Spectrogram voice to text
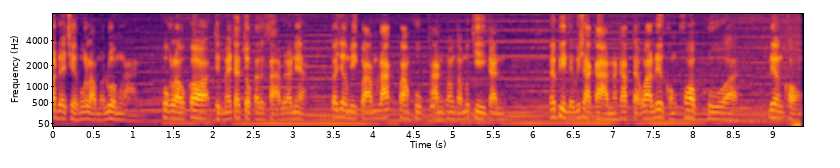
ก็ได้เชิญพวกเรามาร่วมงาน พวกเราก็ถึงแม้จะจบการศึกษาไปแล้วเนี่ยก็ยังมีความรักความผูกพันความสามัคคีกันไม่เพียงแต่วิชาการนะครับ แต่ว่าเรื่องของครอบครัว เรื่องของ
